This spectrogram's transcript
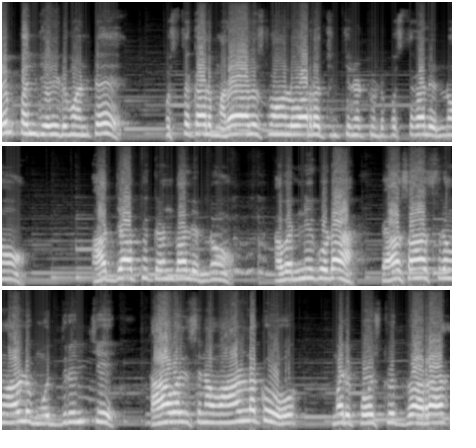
ఏం పని చేయడం అంటే పుస్తకాలు మలయాళ స్వాముల వారు రచించినటువంటి పుస్తకాలు ఎన్నో ఆధ్యాత్మిక గ్రంథాలు ఎన్నో అవన్నీ కూడా వ్యాసాశ్రమం వాళ్ళు ముద్రించి కావలసిన వాళ్ళకు మరి పోస్టు ద్వారా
